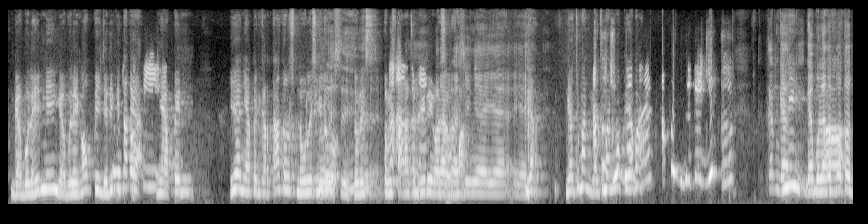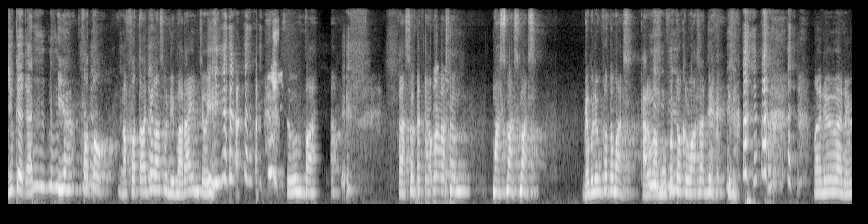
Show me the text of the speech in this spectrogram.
nggak boleh ini nggak boleh ngopi jadi kita kayak nyiapin iya nyiapin kertas terus nulis gitu Nulis, tulis iya. tulis, tangan Ah, sendiri sumpah referensinya ya, ya. nggak nggak cuman nggak Aku cuman ngopi apa Mas. Aku juga kayak gitu. Kan nggak Ini, nggak boleh uh, ngefoto juga kan? iya foto nggak foto aja langsung dimarahin cuy sumpah langsung ketawa langsung mas mas mas nggak boleh foto mas kalau kamu foto keluar saja gitu. waduh waduh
